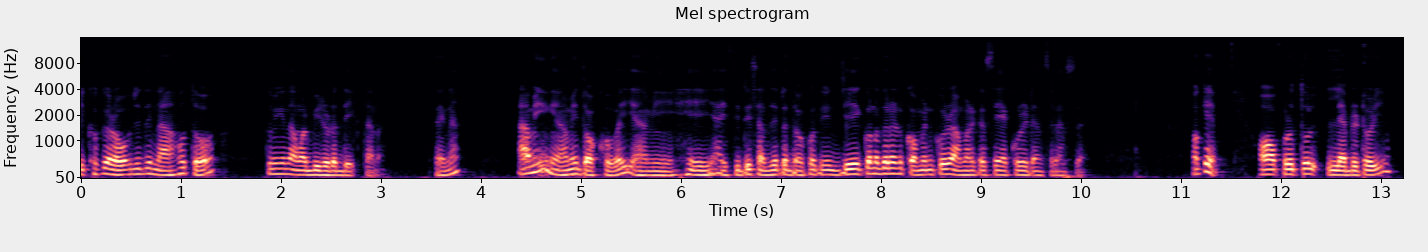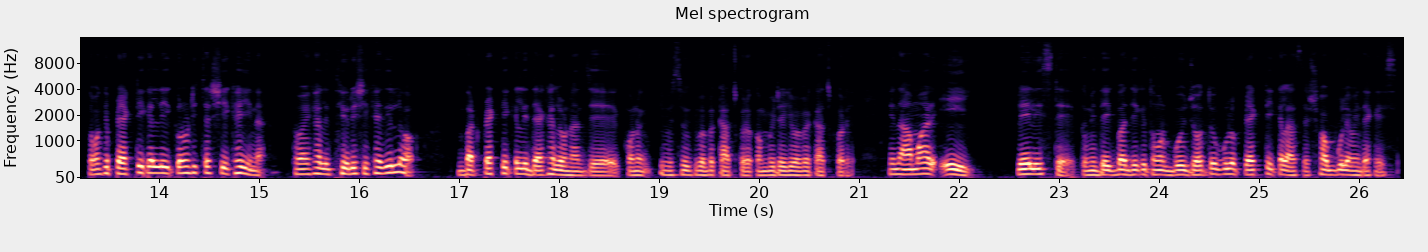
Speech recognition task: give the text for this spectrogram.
শিক্ষকের অভাব যদি না হতো, তুমি কিন্তু আমার ভিডিওটা দেখতে না, তাই না? আমি আমি দক্ষ ভাই, আমি এই আইসিটি সাবজেক্টে দক্ষ। তুমি যে কোনো ধরনের কমেন্ট করে, আমার কাছে অ্যাকুরেট অ্যান্সার আছে। ওকে অপ্রতুল ল্যাবরেটরি তোমাকে প্র্যাকটিক্যালি কোনো টিচার শেখাই না। তোমাকে খালি থিওরি শিখাই দিল বাট প্র্যাকটিক্যালি দেখাল না যে কোনো কীভাবে কীভাবে কাজ করে কম্পিউটার কীভাবে কাজ করে। কিন্তু আমার এই প্লে লিস্টে তুমি দেখবা যে কি তোমার বই যতগুলো প্র্যাকটিক্যাল আছে, সবগুলো আমি দেখাইছি।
